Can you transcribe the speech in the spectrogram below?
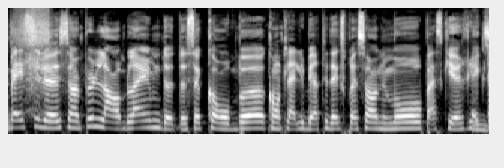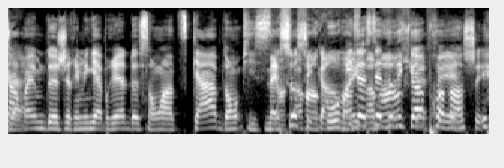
ben c'est le c'est un peu l'emblème de, de ce combat contre la liberté d'expression en humour parce qu'il rit Exact. quand même de Jérémy Gabriel de son handicap donc Puis Mais ça, c'est quand en et même- de Cédrica. Provencher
